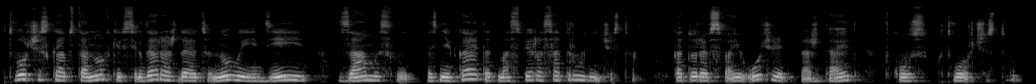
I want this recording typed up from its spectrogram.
В творческой обстановке всегда рождаются новые идеи, замыслы, возникает атмосфера сотрудничества, которая в свою очередь рождает вкус к творчеству.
